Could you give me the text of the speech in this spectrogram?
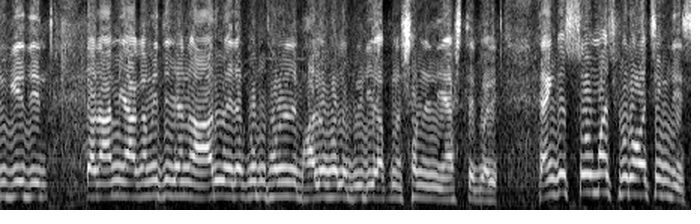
জুগিয়ে দিন, কারণ আমি আগামীতে যেন আরও এরকম ধরনের ভালো ভালো ভিডিও আপনার সামনে নিয়ে আসতে পারি। Thank you so much for watching this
